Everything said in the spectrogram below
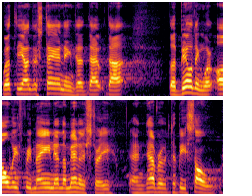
with the understanding that, that, that the building would always remain in the ministry and never to be sold.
